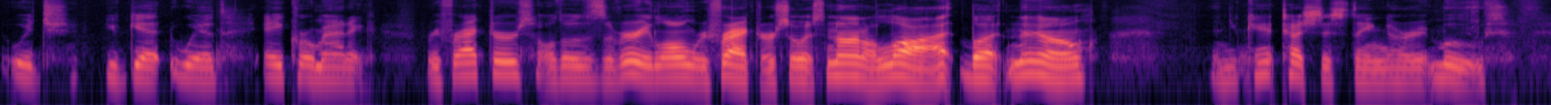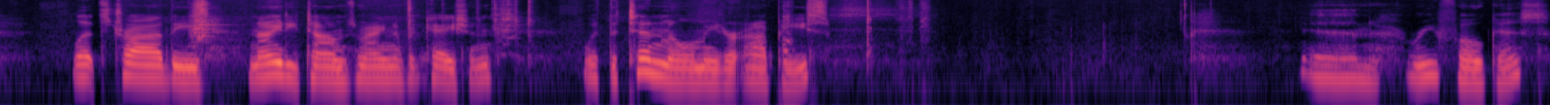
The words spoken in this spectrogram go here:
which you get with achromatic refractors, although this is a very long refractor, so it's not a lot, but now, and you can't touch this thing or it moves. Let's try the 90 times magnification with the 10 millimeter eyepiece. And refocus.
